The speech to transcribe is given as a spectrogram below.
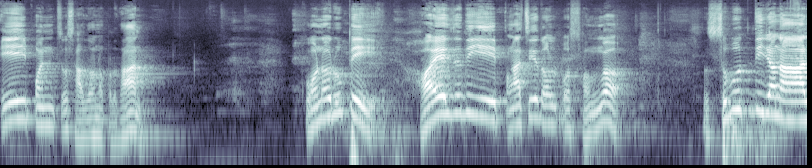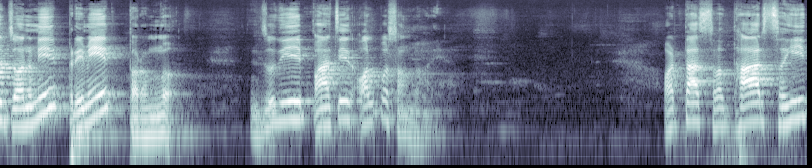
এই পঞ্চ সাধন প্রধান। কোনরূপে হয় যদি এ পাঁচের অল্প সঙ্গ সুবুদ্ধি জনার জন্মে প্রেমের তরঙ্গ। যদি পাঁচের অল্প সঙ্গ হয়। অর্থাৎ শ্রদ্ধার সহিত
